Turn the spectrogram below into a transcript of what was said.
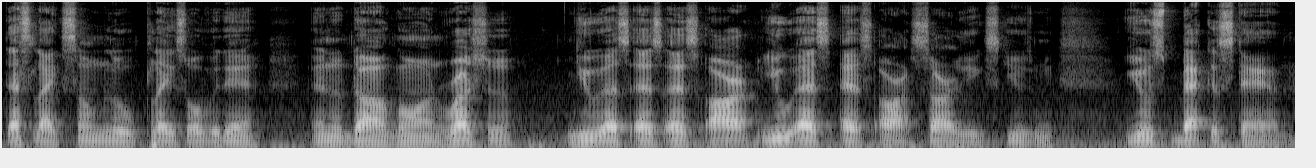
that's like some little place over there in the doggone Russia. USSR, USSR, sorry, excuse me, Uzbekistan.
